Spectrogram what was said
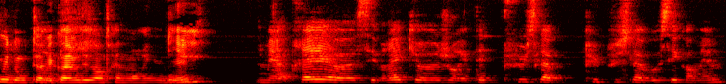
Oui, donc tu avais quand même des entraînements réguliers. Oui, mais après, euh, c'est vrai que j'aurais peut-être plus la, pu plus la bosser quand même.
